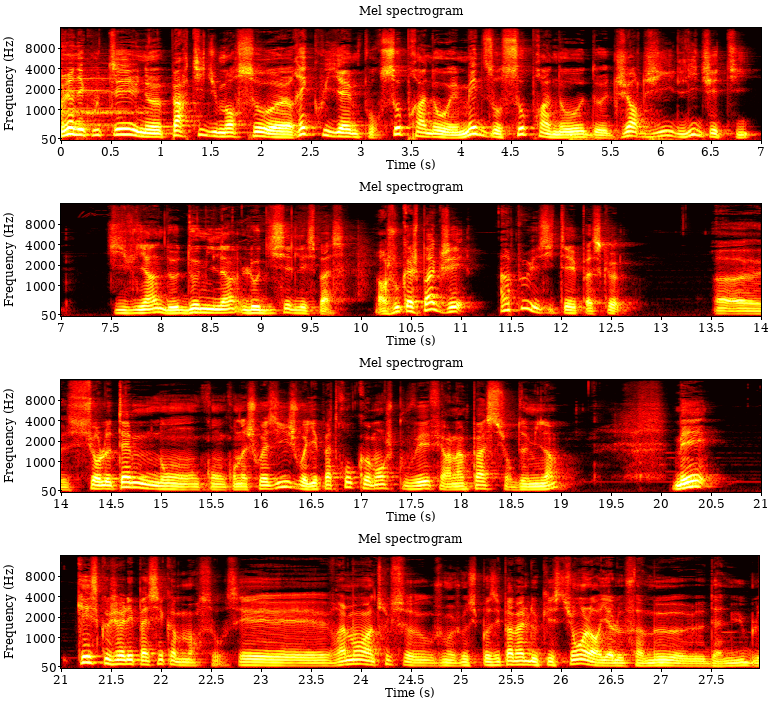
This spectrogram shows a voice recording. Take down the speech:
On vient d'écouter une partie du morceau euh, Requiem pour soprano et mezzo soprano de Giorgi Ligeti, qui vient de 2001, l'Odyssée de l'espace. Alors je vous cache pas que j'ai un peu hésité parce que euh, sur le thème qu'on a choisi, je voyais pas trop comment je pouvais faire l'impasse sur 2001. Mais qu'est-ce que j'allais passer comme morceau? C'est vraiment un truc où je me, suis posé pas mal de questions. Alors il y a le fameux Danube,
